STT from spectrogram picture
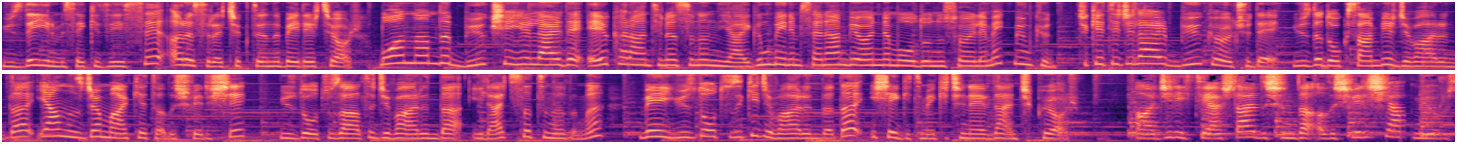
%28'i ise ara sıra çıktığını belirtiyor. Bu anlamda büyük şehirlerde ev karantinasının yaygın benimsenen bir önlem olduğunu söylemek mümkün. Tüketiciler büyük ölçüde %91 civarında yalnızca market alışverişi, %36 civarında ilaç satın alımı ve %32 civarında da işe gitmek için evden çıkıyor. Acil ihtiyaçlar dışında alışveriş yapmıyoruz.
